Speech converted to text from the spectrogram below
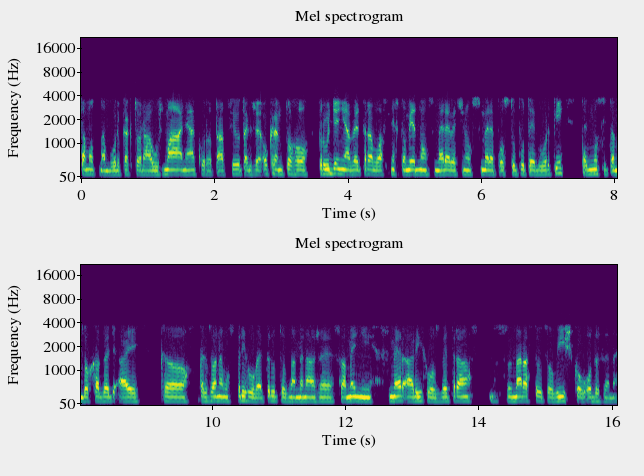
samotná búrka, ktorá už má nejakú rotáciu, takže okrem toho prúdenia vetra vlastne v tom jednom smere, väčšinou v smere postupu tej búrky, tak musí tam dochádzať aj k tzv. strihu vetru, to znamená, že sa mení smer a rýchlosť vetra s narastajúcou výškou od zeme.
